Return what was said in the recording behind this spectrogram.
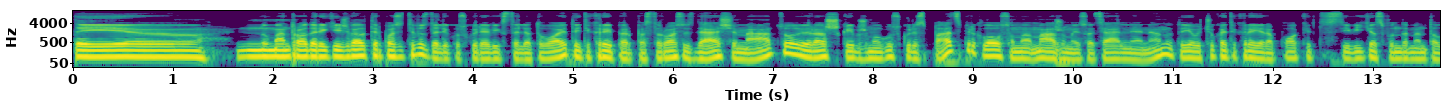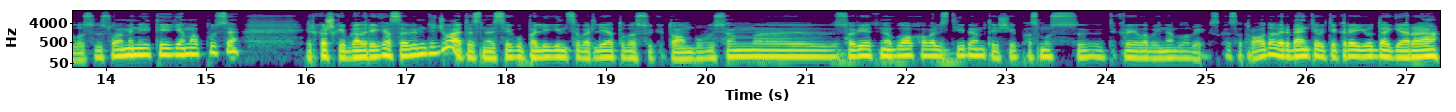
Tai nu, man atrodo, reikia išvelgti ir pozityvius dalykus, kurie vyksta Lietuvoje. Tai tikrai per pastaruosius dešimt metų ir aš kaip žmogus, kuris pats priklauso mažumai socialinėje, ne, nu, tai jaučiu, kad tikrai yra pokytis įvykęs fundamentalus visuomeniai teigiamą pusę. Ir kažkaip gal reikia savim didžiuotis, nes jeigu palyginsi var Lietuvą su kitom buvusiam e, sovietinio bloko valstybėm, tai šiaip pas mus e, tikrai labai neblogai viskas atrodo ir bent jau tikrai juda gera,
